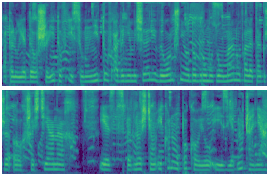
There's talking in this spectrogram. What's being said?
Apeluje do szyitów i sunnitów, aby nie myśleli wyłącznie o dobru muzułmanów, ale także o chrześcijanach. Jest z pewnością ikoną pokoju i zjednoczenia.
